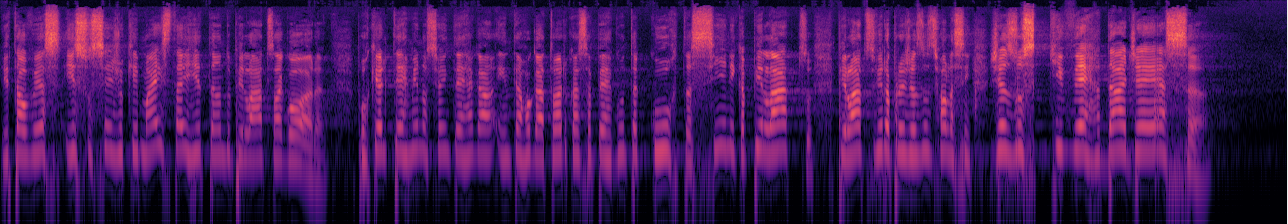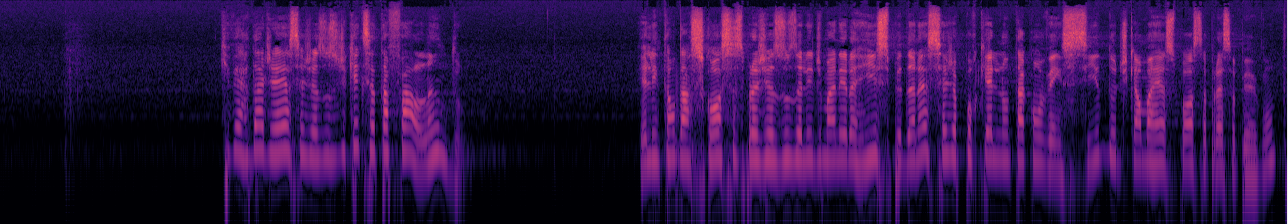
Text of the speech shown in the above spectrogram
E talvez isso seja o que mais está irritando Pilatos agora. Porque ele termina o seu interrogatório com essa pergunta curta, cínica. Pilatos, Pilatos vira para Jesus e fala assim: Jesus, que verdade é essa? Que verdade é essa, Jesus? De que, que você está falando? Ele então dá as costas para Jesus ali de maneira ríspida, né? seja porque ele não está convencido de que há uma resposta para essa pergunta,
